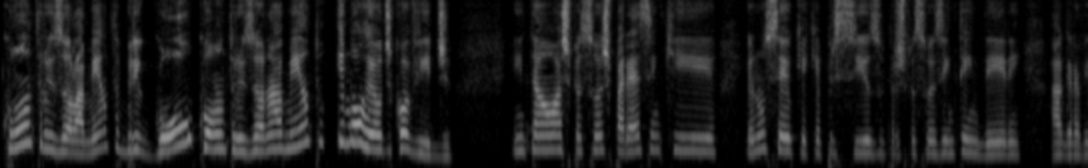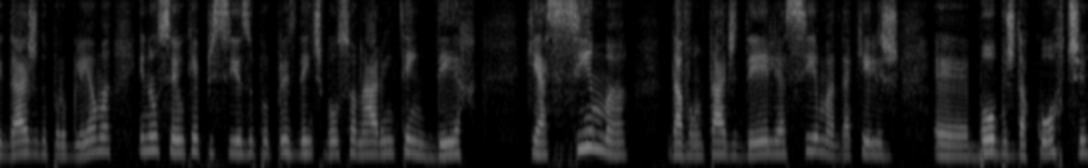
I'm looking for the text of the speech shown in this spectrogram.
contra o isolamento, brigou contra o isolamento e morreu de Covid. Então, as pessoas parecem que. Eu não sei o que é preciso para as pessoas entenderem a gravidade do problema e não sei o que é preciso para o presidente Bolsonaro entender que acima da vontade dele, acima daqueles é, bobos da corte,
